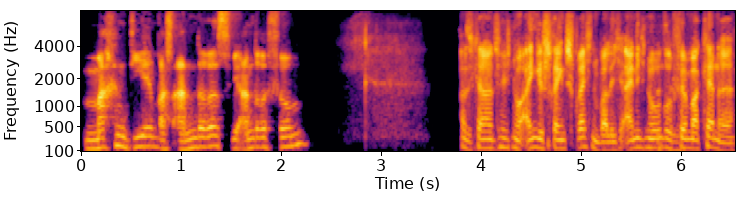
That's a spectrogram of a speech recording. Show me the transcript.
machen die was anderes wie andere Firmen? Also ich kann natürlich nur eingeschränkt sprechen, weil ich eigentlich nur unsere Firma kenne,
